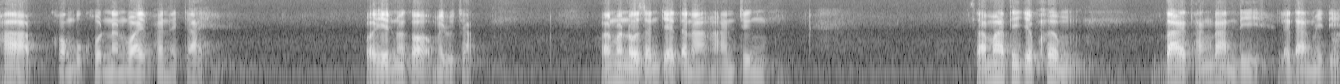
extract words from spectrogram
ภาพของบุคคลนั้นไว้ภายในใจพอเห็นมันก็ไม่รู้จัก เพราะมโนสัญเจตนาหารจึง สามารถที่จะเพิ่มได้ทั้งด้านดีและด้านไม่ดี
